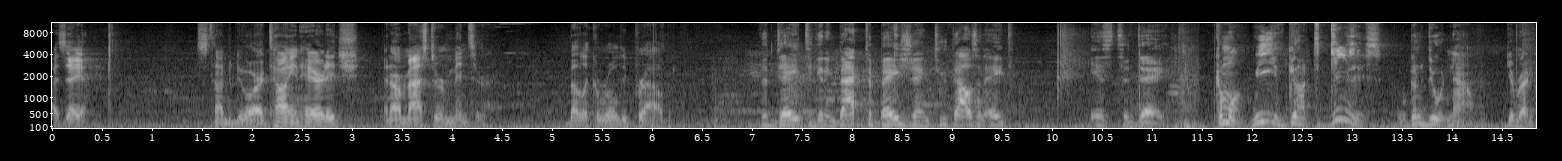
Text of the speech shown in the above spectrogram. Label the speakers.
Speaker 1: Isaiah, it's time to do our Italian heritage and our master and mentor, Bela Karolyi proud.
Speaker 2: The date to getting back to Beijing 2008 is today.
Speaker 1: Come on, we have got to do this. We're gonna do it now. Get ready.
